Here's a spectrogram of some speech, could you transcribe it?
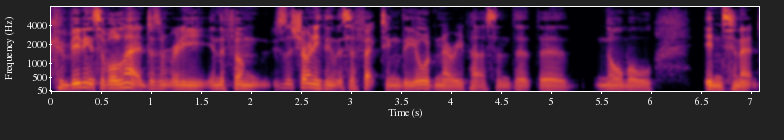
convenience of all that doesn't really, in the film, doesn't show anything that's affecting the ordinary person, the, the normal internet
